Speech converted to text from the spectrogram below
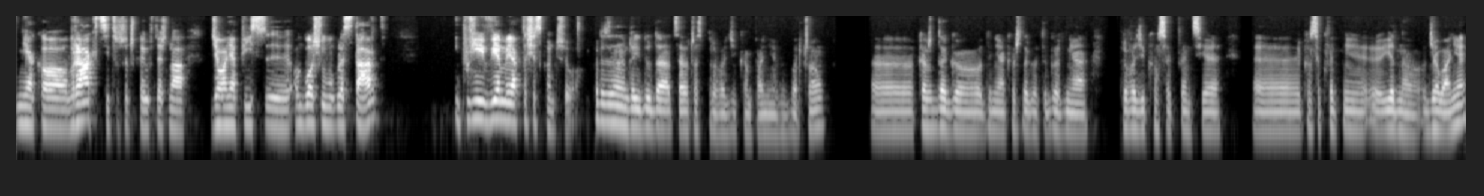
niejako w reakcji troszeczkę już też na działania PiS y, ogłosił w ogóle start i później wiemy, jak to się skończyło. Prezydent. Duda cały czas prowadzi kampanię wyborczą. E, każdego dnia, każdego tygodnia prowadzi konsekwencje, e, konsekwentnie e, jedno działanie.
